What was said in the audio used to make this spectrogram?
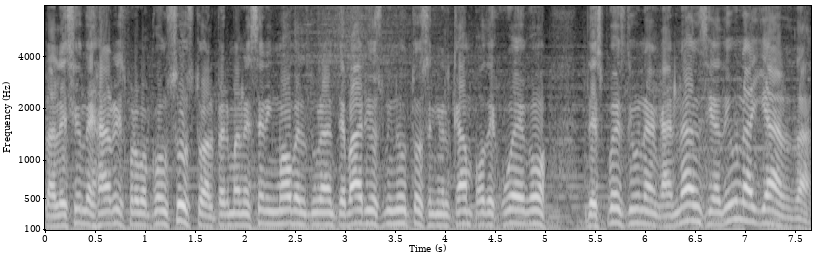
La lesión de Harris provocó un susto al permanecer inmóvil durante varios minutos en el campo de juego después de una ganancia de una yarda.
